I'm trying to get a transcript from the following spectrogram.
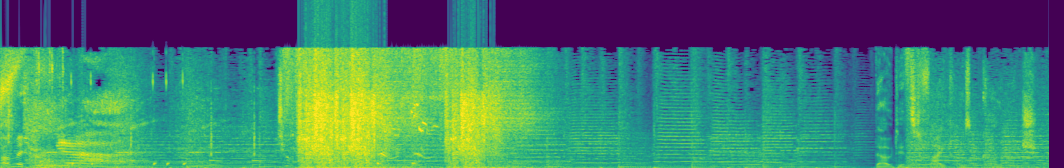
Coming. Thou didst fight with courage.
